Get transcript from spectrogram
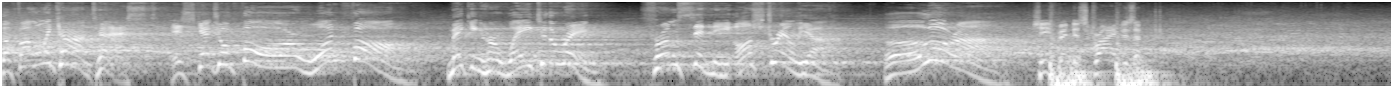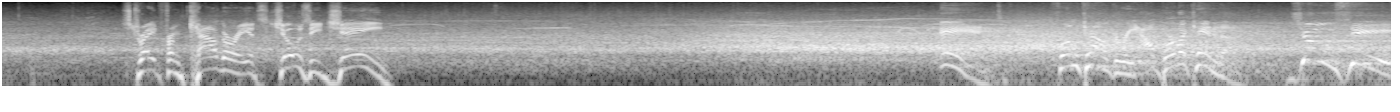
The following contest is scheduled for one fall. Making her way to the ring from Sydney, Australia, Laura. She's been described as a... Straight from Calgary, it's Josie Jane. And from Calgary, Alberta, Canada, Josie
